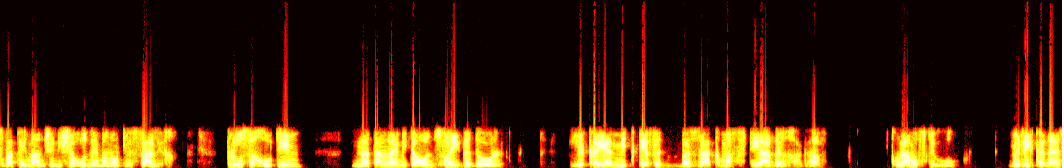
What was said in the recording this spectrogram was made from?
צבא תימן שנשארו נאמנות לסאלח, פלוס החות'ים, נתן להם יתרון צבאי גדול לקיים מתקפת בזק מפתיעה דרך אגב, כולם הופתעו, ולהיכנס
